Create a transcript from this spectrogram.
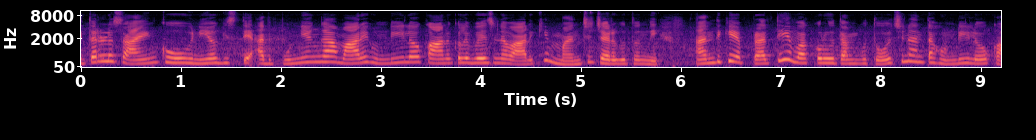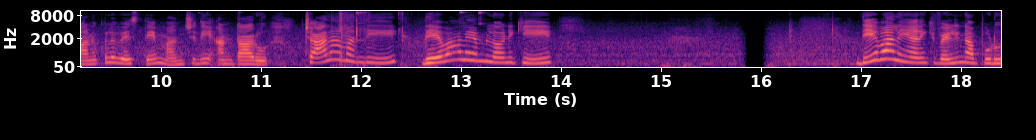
ఇతరుల సాయంకు వినియోగిస్తే అది పుణ్యంగా మారి హుండీలో కానుకలు వేసిన వారికి మంచి జరుగుతుంది. అందుకే ప్రతి ఒక్కరూ తమకు తోచినంత హుండీలో కానుకలు వేస్తే మంచిది అంటారు. చాలామంది దేవాలయంలోనికి దేవాలయానికి వెళ్ళినప్పుడు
